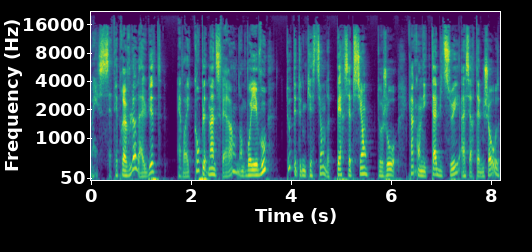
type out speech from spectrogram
bien, cette épreuve-là, la 8, elle va être complètement différente. Donc, voyez-vous, tout est une question de perception, toujours. Quand on est habitué à certaines choses,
